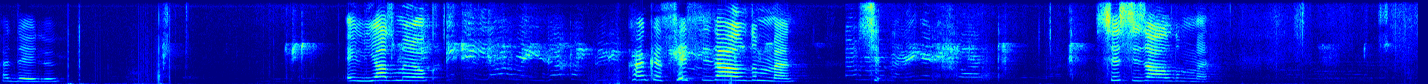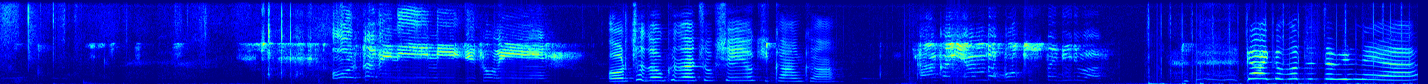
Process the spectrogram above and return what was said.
Hadi Eylül. El yazma yok. Bir şey yazmayın zaten görüyorum. Kanka sessize aldım ben. Se- Yazmanıza ne gerek var? sessize aldım ben. Orta benim. Ortada o kadar çok şey yok ki kanka. Kanka yanımda Botus'ta biri var. Kanka Batista bir ne ya?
